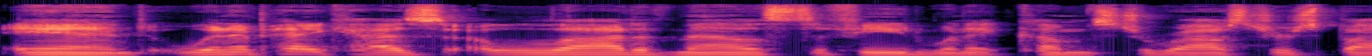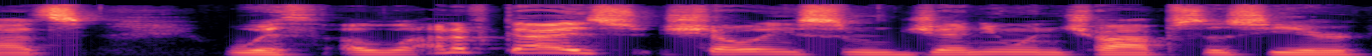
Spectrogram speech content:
and Winnipeg has a lot of mouths to feed when it comes to roster spots. With a lot of guys showing some genuine chops this year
